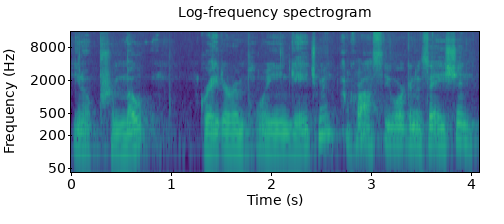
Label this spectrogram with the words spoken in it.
you know, promote greater employee engagement across the organization.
